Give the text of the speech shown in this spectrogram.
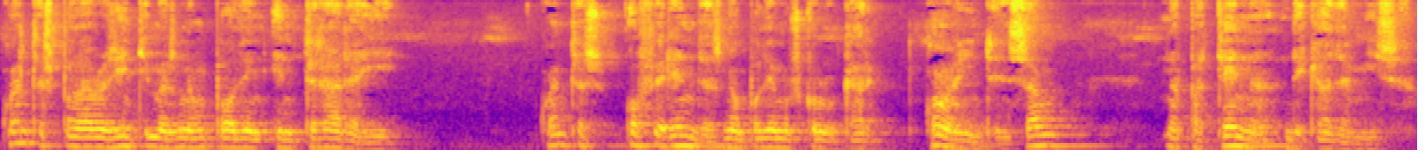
Quantas palavras íntimas não podem entrar aí? Quantas oferendas não podemos colocar com a intenção na patena de cada missa?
